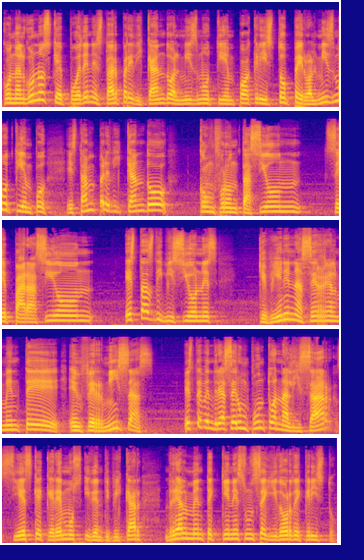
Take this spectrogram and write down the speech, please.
con algunos que pueden estar predicando al mismo tiempo a Cristo, pero al mismo tiempo están predicando confrontación, separación, estas divisiones que vienen a ser realmente enfermizas. Este vendría a ser un punto a analizar si es que queremos identificar realmente quién es un seguidor de Cristo.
